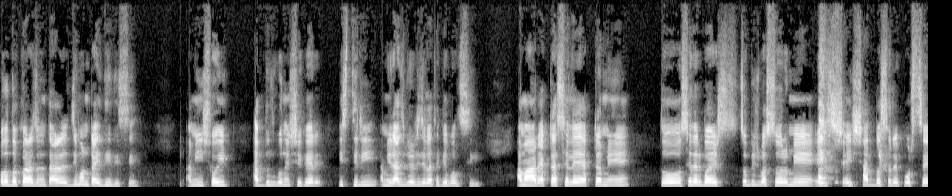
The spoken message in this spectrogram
পদত্যাগ করার জন্য তার জীবনটাই দিয়ে দিছে। আমি শহীদ আব্দুল গনের শেখের স্ত্রী, আমি রাজবাড়ী জেলা থেকে বলছি। আমার একটা ছেলে, একটা মেয়ে, তো ছেলের বয়স চব্বিশ বছর, মেয়ে এই এই সাত বছরে পড়ছে।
